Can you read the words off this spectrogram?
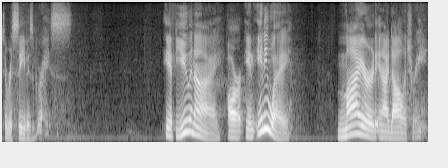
to receive His grace. If you and I are in any way mired in idolatry,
